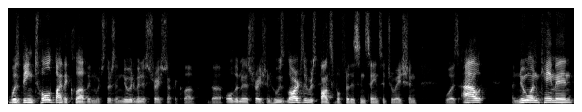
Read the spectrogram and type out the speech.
was being told by the club, in which there's a new administration at the club, the old administration, who's largely responsible for this insane situation, was out. A new one came in,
